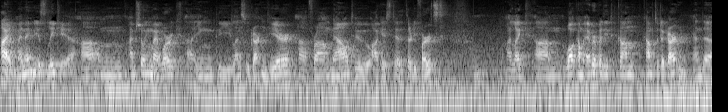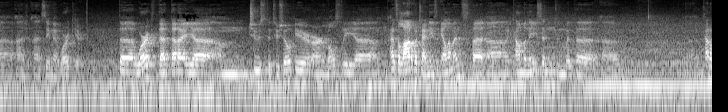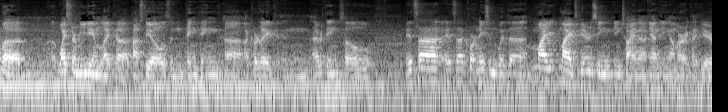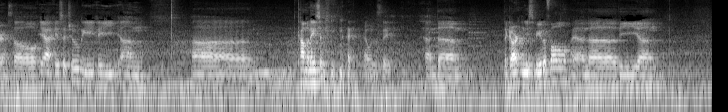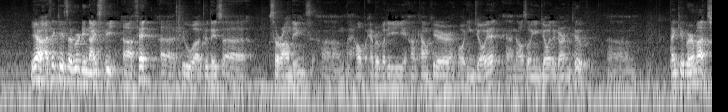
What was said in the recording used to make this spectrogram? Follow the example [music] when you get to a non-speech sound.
Hi, my name is Li Tie. Um, I'm showing my work uh, in the Lan Su Garden here uh, from now to August uh, 31st. I like um, welcome everybody to come come to the garden and uh, uh, see my work here. The work that, that I uh, um, choose to, to, show here are mostly uh, has a lot of Chinese elements, but uh, combination with uh, kind of a Western medium like pastels and painting, acrylic, and everything. So it's a it's a coordination with uh, my my experience in, in China and in America here. So yeah, it's a truly a um, uh, combination, [laughs] I would say. And um, the garden is beautiful, and uh, the um, yeah, I think it's a really nice fit uh, fit uh, to uh, to this surroundings. Um, I hope everybody uh, come here will enjoy it and also enjoy the garden too. Um, thank you very much.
